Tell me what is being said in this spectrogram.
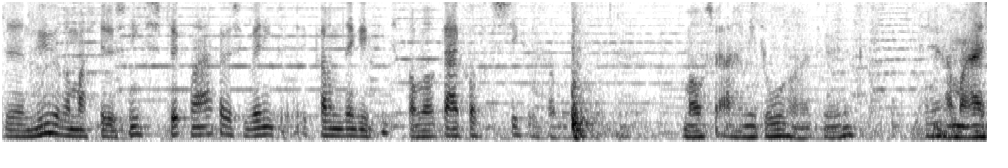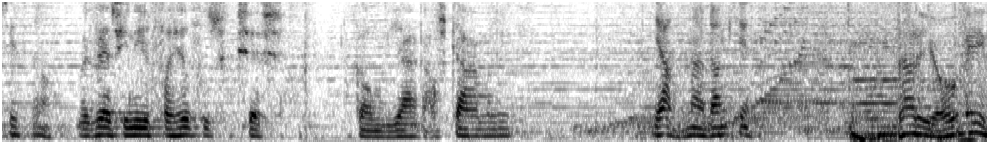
de muren mag je dus niet stuk maken. Dus ik weet niet, ik kan hem denk ik niet. Ik kan wel kijken of ik het stiekem kan doen. Dat mogen ze eigenlijk niet horen natuurlijk. Ja. maar hij zit wel. Maar ik wens je in ieder geval heel veel succes de komende jaren als Kamerlid. Ja, nou dank je. Radio 1,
